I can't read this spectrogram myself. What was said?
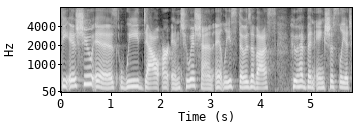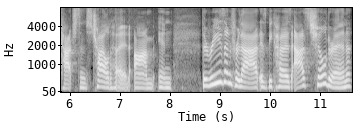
The issue is we doubt our intuition, at least those of us who have been anxiously attached since childhood. Um, and the reason for that is because as children,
